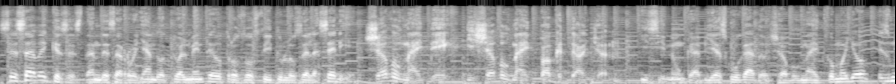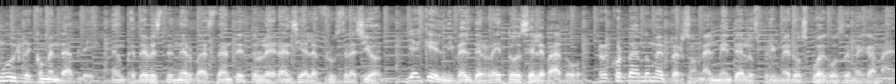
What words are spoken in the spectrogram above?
Se sabe que se están desarrollando actualmente otros dos títulos de la serie, Shovel Knight Dig y Shovel Knight Pocket Dungeon. Y si nunca habías jugado Shovel Knight como yo, es muy recomendable, aunque debes tener bastante tolerancia a la frustración, que el nivel de reto es elevado, recordándome personalmente a los primeros juegos de Mega Man.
